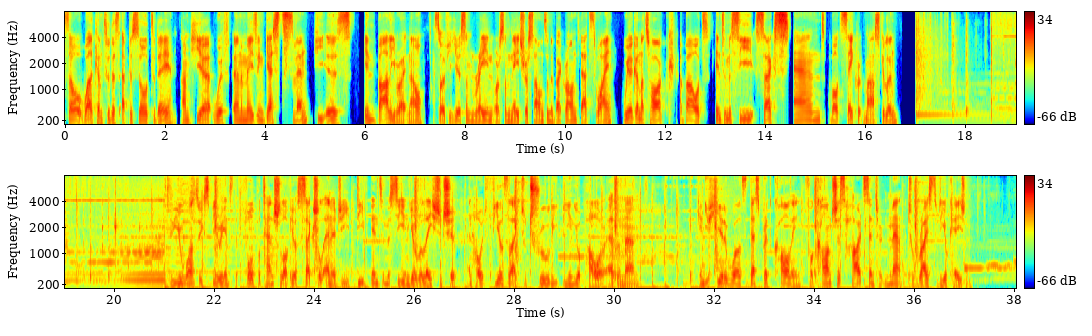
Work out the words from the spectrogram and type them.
So, welcome to this episode today. I'm here with an amazing guest, Sven. He is in Bali right now. So, if you hear some rain or some nature sounds in the background, that's why. We're going to talk about intimacy, sex, and about sacred masculine. Do you want to experience the full potential of your sexual energy, deep intimacy in your relationship, and how it feels like to truly be in your power as a man? Can you hear the world's desperate calling for conscious, heart centered men to rise to the occasion?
